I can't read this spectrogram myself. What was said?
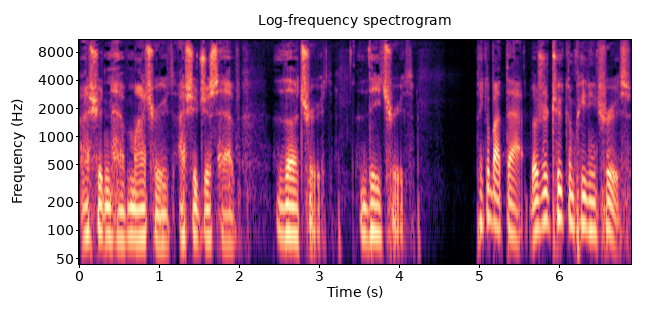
I shouldn't have my truth. I should just have the truth, the truth. Think about that. Those are two competing truths.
